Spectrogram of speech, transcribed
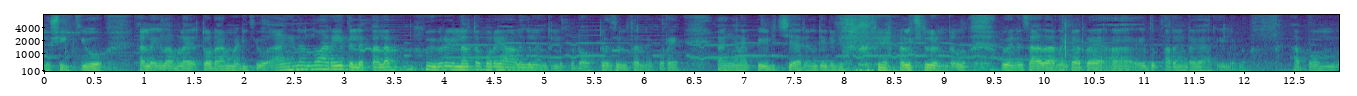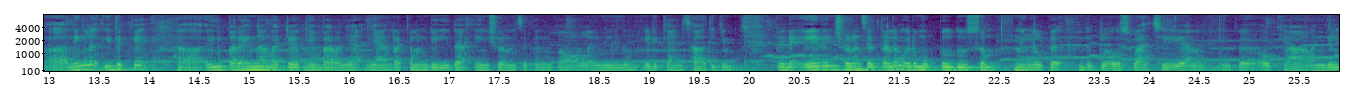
മുഷിക്കുകയോ അല്ലെങ്കിൽ നമ്മളെ തൊടാൻ മടിക്കുകയോ അങ്ങനെയൊന്നും അറിയത്തില്ല. പല വിവരമില്ലാത്ത കുറേ ആളുകളുണ്ടല്ലോ. ഇപ്പോൾ ഡോക്ടേഴ്സിൽ തന്നെ കുറേ അങ്ങനെ പേടിച്ച് തരേണ്ടിയിരിക്കുന്ന കുറേ ആളുകളുണ്ടല്ലോ. പിന്നെ സാധാരണക്കാരുടെ ഇത് പറയേണ്ട കാര്യമില്ലല്ലോ. അപ്പം നിങ്ങൾ ഇതൊക്കെ ഈ പറയുന്ന മറ്റേ ഞാൻ പറഞ്ഞ ഞാൻ റെക്കമെൻഡ് ചെയ്ത ഇൻഷുറൻസ് ഒക്കെ നിങ്ങൾക്ക് ഓൺലൈനിൽ നിന്നും എടുക്കാൻ സാധിക്കും. പിന്നെ ഏത് ഇൻഷുറൻസ് എടുത്താലും ഒരു മുപ്പത് ദിവസം നിങ്ങൾക്ക് ഇത് ക്ലോസ് വാച്ച് ചെയ്യാനും നിങ്ങൾക്ക് ഓക്കെ ആണെങ്കിൽ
